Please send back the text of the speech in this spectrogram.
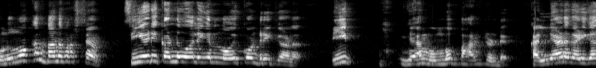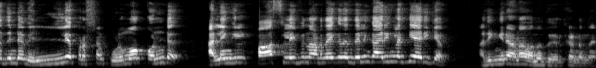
കുണുമോക്ക് എന്താണ് പ്രശ്നം? സി ഐ ഡി കണ്ണുപോലെ ഇങ്ങനെ നോയിക്കൊണ്ടിരിക്കുകയാണ്. ഈ ഞാൻ മുമ്പ് പറഞ്ഞിട്ടുണ്ട് കല്യാണം കഴിക്കാത്തതിന്റെ വലിയ പ്രശ്നം കുണുമോക്കുണ്ട് അല്ലെങ്കിൽ പാസ്റ്റ് ലൈഫിൽ നടന്നേക്കുന്ന എന്തെങ്കിലും കാര്യങ്ങളൊക്കെ ആയിരിക്കാം. അതിങ്ങനെയാണോ വന്ന് തീർക്കേണ്ടത്?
